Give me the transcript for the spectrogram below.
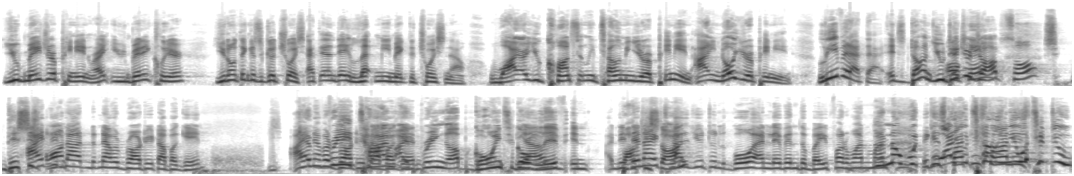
You made your opinion, right? You made it clear. You don't think it's a good choice. At the end of the day, let me make the choice now. Why are you constantly telling me your opinion? I know your opinion. Leave it at that. It's done. You did your job. So this is I did on. not never brought it up again. I never Every brought it time up I bring up going to go Yeah. live in Didn't I Pakistan. tell you to go and live in Dubai for one month? no, but because why are you telling Pakistan me is- what to do?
